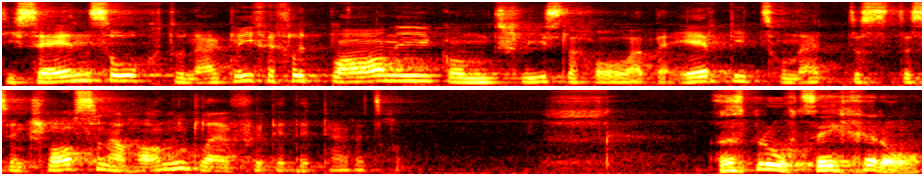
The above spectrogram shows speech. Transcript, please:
die Sehnsucht und auch gleich ein bisschen Planung und schließlich auch eben Ehrgeiz und nicht das, das entschlossene Handeln, für dorthin zu kommen? Also es braucht sicher auch.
